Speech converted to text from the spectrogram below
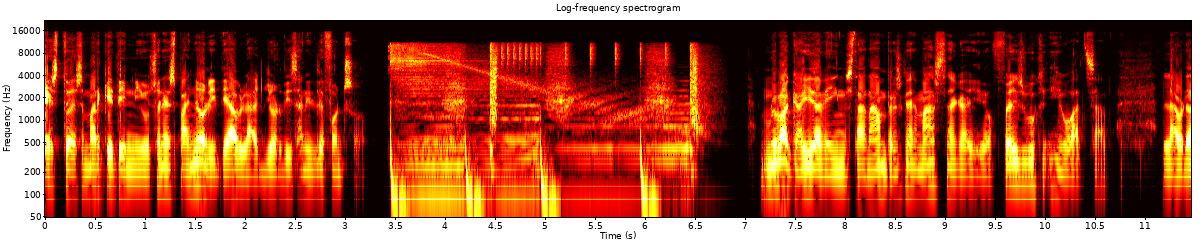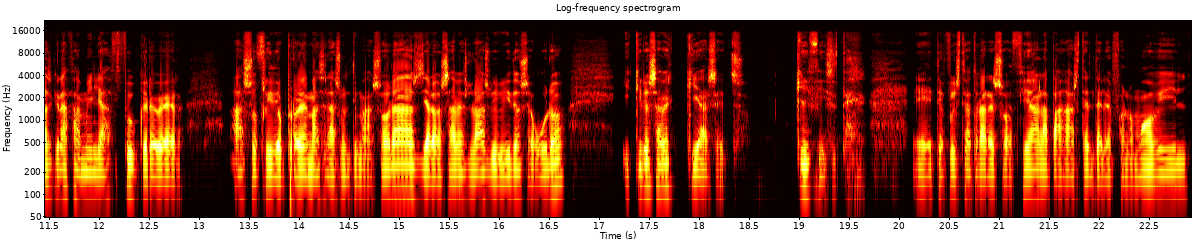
Esto es Marketing News en español y te habla Jordi San Ildefonso. Nueva caída de Instagram, pero es que además se ha caído Facebook y WhatsApp. La verdad es que la familia Zuckerberg ha sufrido problemas en las últimas horas, ya lo sabes, lo has vivido seguro, y quiero saber qué has hecho. ¿Qué hiciste? Eh, ¿Te fuiste a otra red social, apagaste el teléfono móvil,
